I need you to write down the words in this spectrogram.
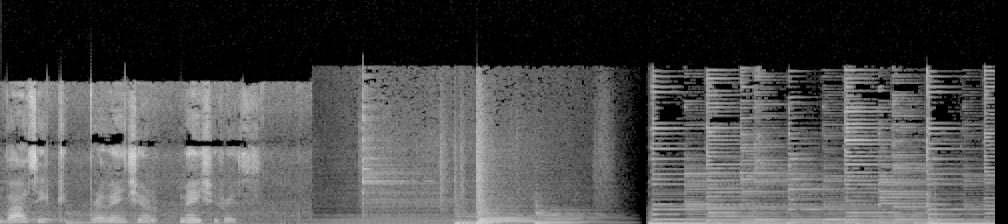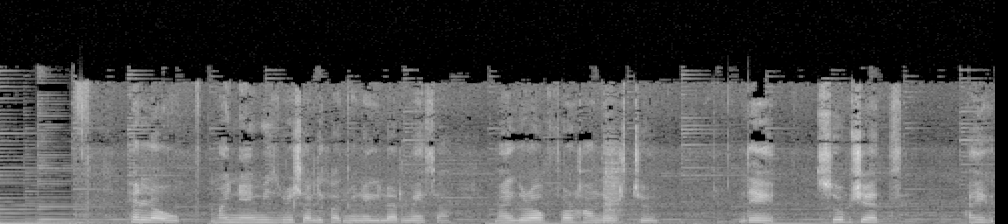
basic prevention measures. Hello, my name is Grisali Jadmin Aguilar Mesa, my group 402. The subject I,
